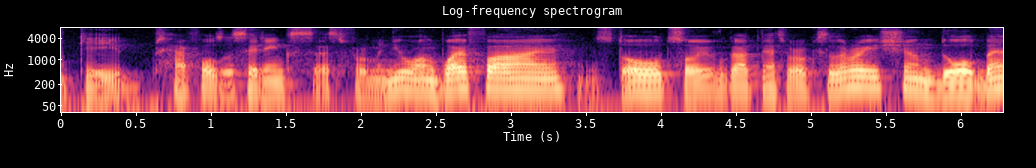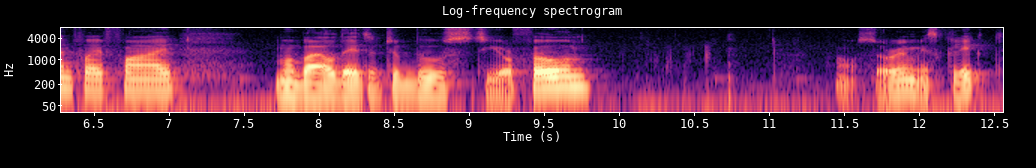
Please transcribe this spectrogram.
Okay, you have all the settings as from a new one. Wi-Fi installed, so you've got network acceleration, dual band Wi-Fi, mobile data to boost your phone. Oh, sorry, misclicked.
